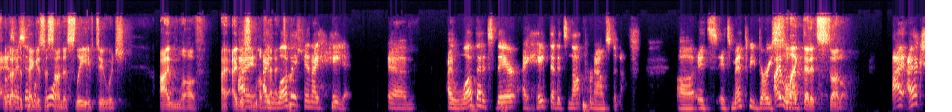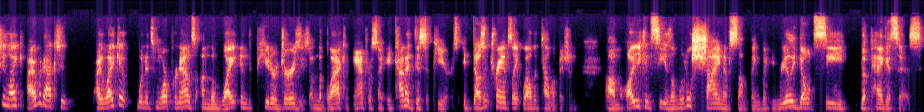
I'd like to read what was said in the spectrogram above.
Still got I the Pegasus before, on the sleeve too, which I love. I, I just I, love. I love it and I hate it. And I love that it's there. I hate that it's not pronounced enough. Uh, it's it's meant to be very. I like that it's subtle. I, I actually like. I would actually I like it when it's more pronounced on the white and the pewter jerseys. On the black and anthracite, it kind of disappears. It doesn't translate well to television. Um, all you can see is a little shine of something, but you really don't see the Pegasus.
